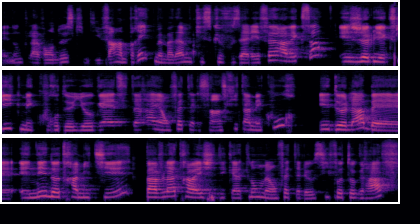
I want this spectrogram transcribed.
Et donc la vendeuse qui me dit 20 briques? Mais madame qu'est-ce que vous allez faire avec ça? Et je lui explique mes cours de yoga etc et en fait elle s'est inscrite à mes cours. Et de là, ben, est née notre amitié. Pavla travaille chez Decathlon, mais en fait, elle est aussi photographe.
